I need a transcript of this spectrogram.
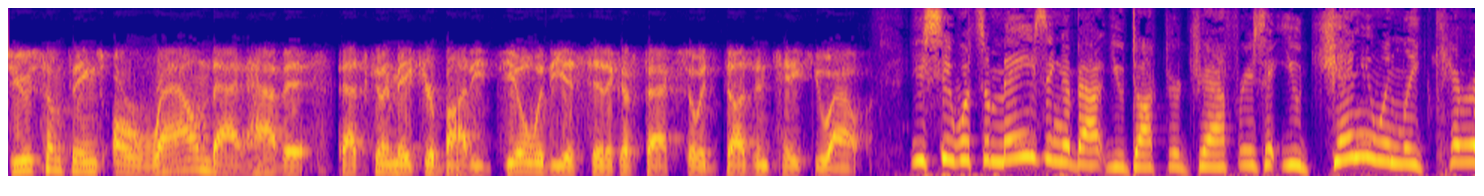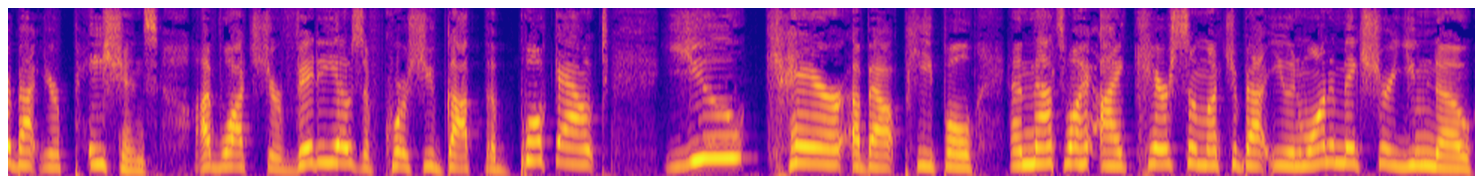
Do some things around that habit that's going to make your body deal with the acidic effect so it doesn't take you out. You see, what's amazing about you, Dr. Gioffre, is that you genuinely care about your patients. I've watched your videos. Of course, you've got the book out. You care about people, and that's why I care so much about you and want to make sure you know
